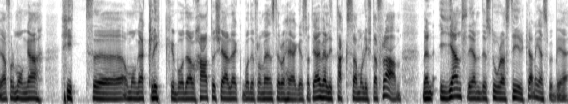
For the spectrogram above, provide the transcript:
jag får många hit och många klick, både av hat och kärlek, både från vänster och höger. Så att jag är väldigt tacksam att lyfta fram. Men egentligen, den stora styrkan i SBB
